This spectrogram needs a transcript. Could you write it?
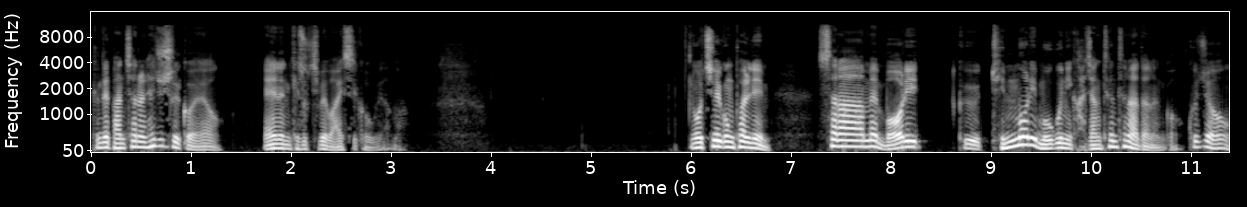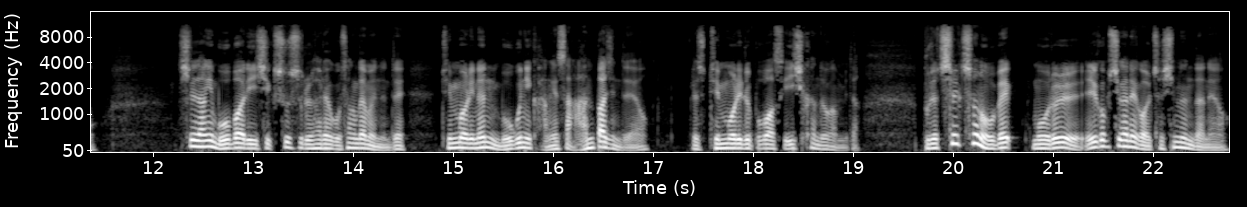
근데 반찬을 해주실 거예요. 애는 계속 집에 와 있을 거고요, 아마. 5708님, 사람의 머리, 그, 뒷머리 모근이 가장 튼튼하다는 거. 그죠? 신랑이 모발 이식 수술을 하려고 상담했는데 뒷머리는 모근이 강해서 안 빠진대요. 그래서 뒷머리를 뽑아서 이식한다고 합니다. 무려 7,500모를 7시간에 걸쳐 심는다네요.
